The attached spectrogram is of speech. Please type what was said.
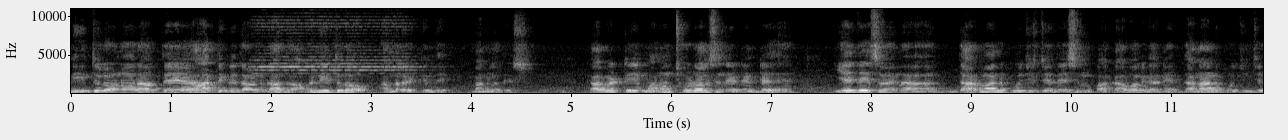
నీతిలోనో లేకపోతే ఆర్థిక విధానం కాదు అవినీతిలో అందరూ ఎక్కింది బంగ్లాదేశ్. కాబట్టి మనం చూడాల్సింది ఏంటంటే ఏ దేశమైనా ధర్మాన్ని పూజించే దేశం కావాలి కానీ ధనాన్ని పూజించే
